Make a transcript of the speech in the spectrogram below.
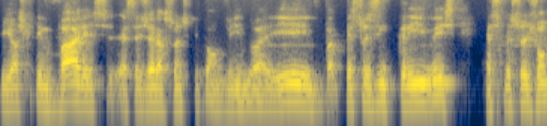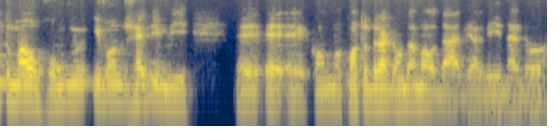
e acho que tem várias, essas gerações que estão vindo aí, pessoas incríveis, essas pessoas vão tomar o rumo e vão nos redimir, é, é, é, como contra o dragão da maldade ali, né, do,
